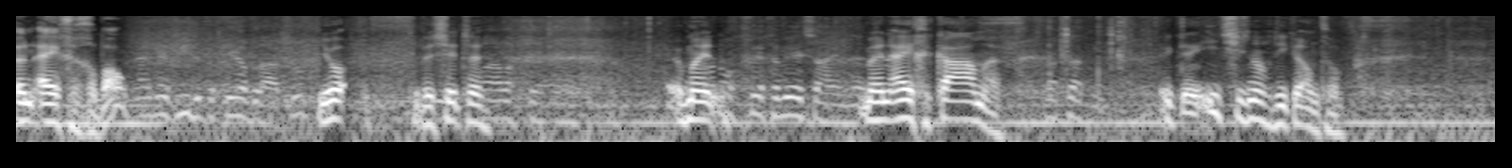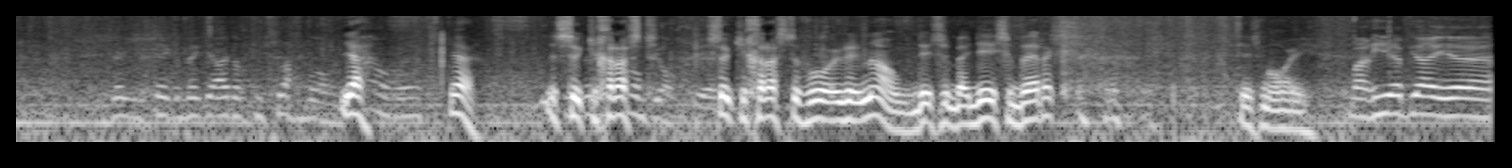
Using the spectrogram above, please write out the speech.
een eigen gebouw. Hij hier de parkeerplaats, toch? Jo, we zitten... Mijn, mijn eigen kamer. Ik denk ietsjes nog die kant op. Je steekt een beetje uit op die slagboom. Ja, ja. Een stukje gras, een stukje gras ervoor. Ik denk, nou, dit is bij deze werk. Het is mooi. Maar hier heb jij... Uh,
